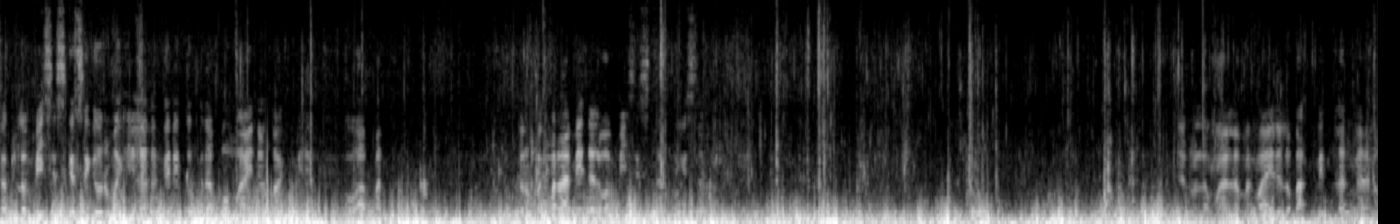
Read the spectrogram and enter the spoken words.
Tatlong beses ka siguro maghila ng ganito grabo mga idol yan. O apat. Pero pag marami, dalawang pieces na ito isa. Yan, walang malaman mga idol. Backlit lang na ano.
